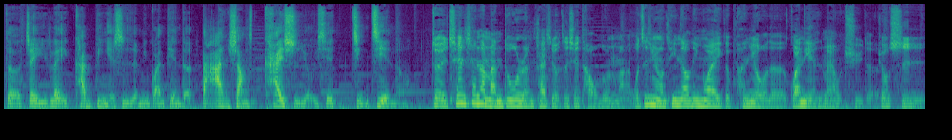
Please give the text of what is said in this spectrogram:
的这一类看病也是人命关天的答案上，开始有一些警戒呢？对，现现在蛮多人开始有这些讨论嘛。我之前有听到另外一个朋友的观点也是蛮有趣的，就是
